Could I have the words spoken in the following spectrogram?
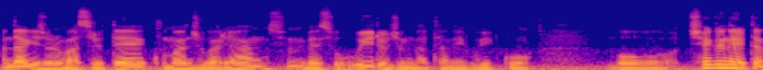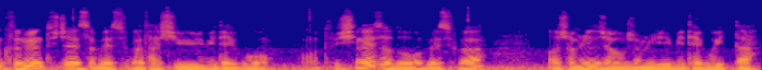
한 달 기준으로 봤을 때 9만 주가량 순매수 우위를 좀 나타내고 있고 뭐 최근에 일단 금융 투자에서 매수가 다시 유입이 되고 어, 투신에서도 매수가 어, 점진적으로 좀 유입이 되고 있다.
